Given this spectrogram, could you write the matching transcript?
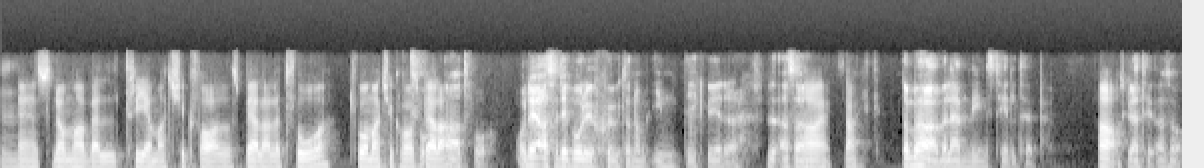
Mm. Så de har väl tre matcher kvar att spela eller två. Två matcher kvar att Två. spela. Ja, två. Och det, alltså, det vore ju sjukt om de inte gick vidare. Alltså, ja exakt. De behöver väl en vinst till typ. Ja. Skulle jag alltså.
